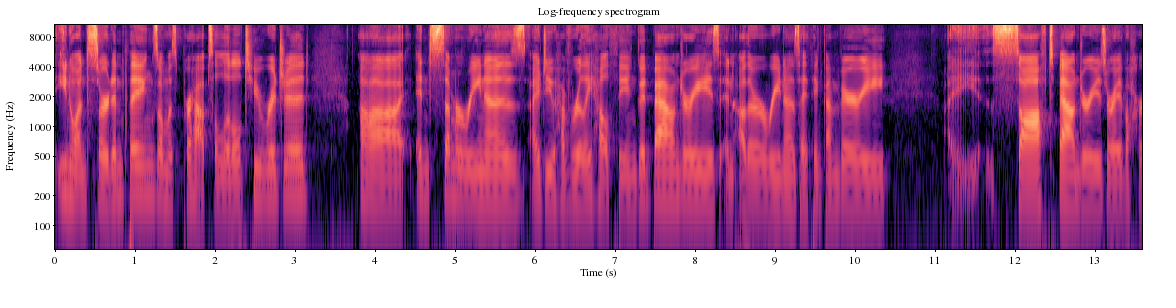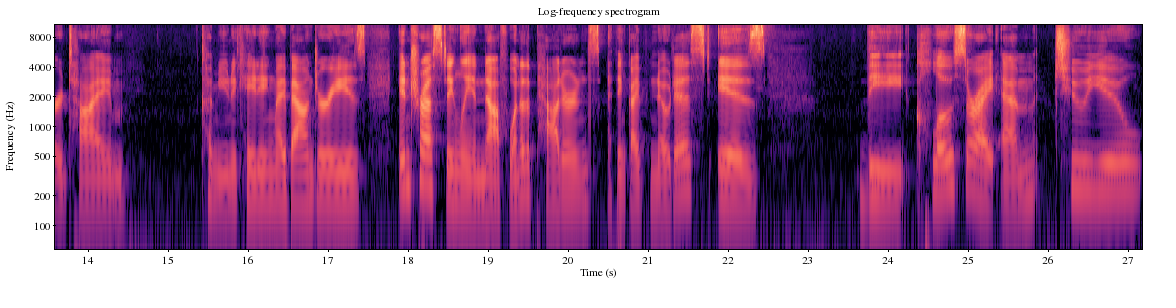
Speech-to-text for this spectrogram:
you know, on certain things, almost perhaps a little too rigid. Uh, in some arenas, I do have really healthy and good boundaries. In other arenas, I think I'm very soft boundaries or I have a hard time communicating my boundaries. Interestingly enough, one of the patterns I think I've noticed is the closer I am to you,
